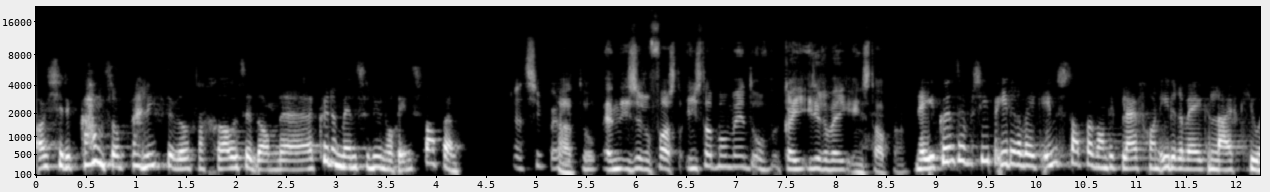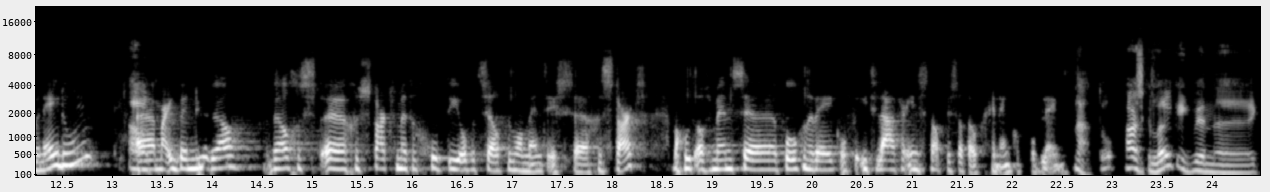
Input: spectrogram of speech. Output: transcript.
als je de kans op liefde wil vergroten, dan kunnen mensen nu nog instappen. Ja, super. Ah, top. En is er een vast instapmoment of kan je iedere week instappen? Nee, je kunt in principe iedere week instappen, want ik blijf gewoon iedere week een live Q&A doen. Oh, Uh, maar ik ben nu wel, wel gest, uh, gestart met een groep die op hetzelfde moment is uh, gestart. Maar goed, als mensen volgende week of iets later instappen, is dat ook geen enkel probleem. Nou, top. Hartstikke leuk. Ik ben... eh, Ik,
